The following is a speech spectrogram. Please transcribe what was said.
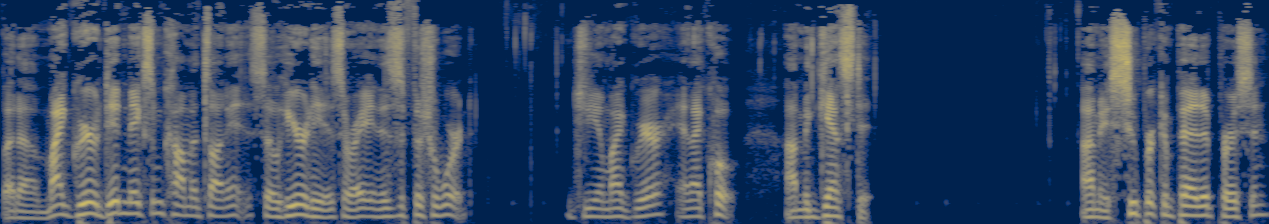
But uh, Mike Grier did make some comments on it, so here it is. All right, and this is official word. GM Mike Grier, and I quote: "I'm against it. I'm a super competitive person.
